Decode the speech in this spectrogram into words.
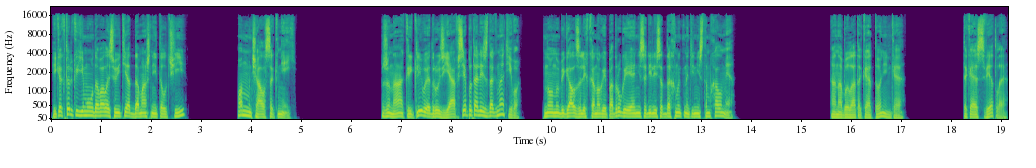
и как только ему удавалось уйти от домашней толчии, он мчался к ней. Жена, крикливые друзья, все пытались догнать его, но он убегал за легконогой подругой, и они садились отдохнуть на тенистом холме. Она была такая тоненькая, такая светлая,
